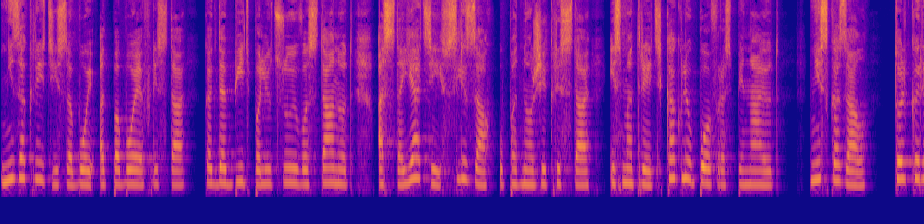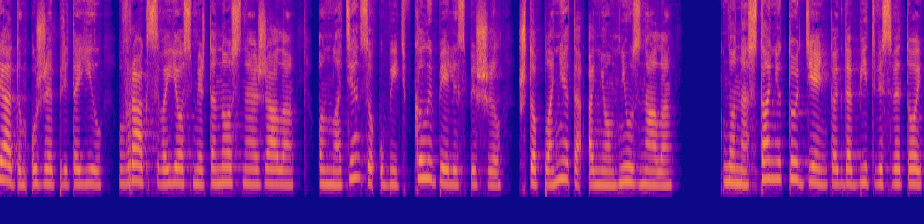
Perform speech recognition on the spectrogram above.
Не закрытий собой от побоя Христа, когда бить по лицу его станут, а стоять ей в слезах у подножия креста и смотреть, как любовь распинают. Не сказал — только рядом уже притаил враг свое смертоносное жало. Он младенца убить в колыбели спешил, чтоб планета о нем не узнала. Но настанет тот день, когда в битве святой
